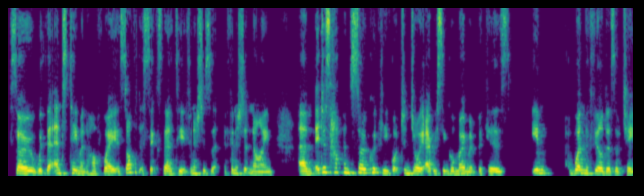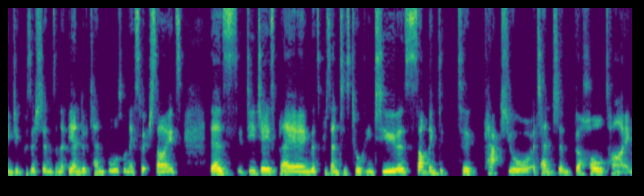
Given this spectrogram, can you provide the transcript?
So with the entertainment halfway, it started at six thirty. It finishes at, it finished at nine. Um, it just happens so quickly. You've got to enjoy every single moment because in when the fielders are changing positions and at the end of 10 balls when they switch sides there's djs playing there's presenters talking to you there's something to, to catch your attention the whole time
